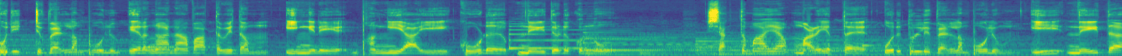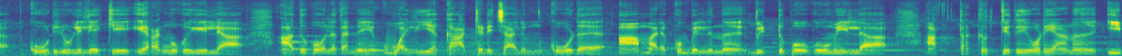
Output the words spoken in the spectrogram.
ഒരിറ്റ് വെള്ളം പോലും ഇറങ്ങാനാവാത്ത വിധം ഇങ്ങനെ ഭംഗിയായി കൂട് നെയ്തെടുക്കുന്നു. ശക്തമായ മഴയത്ത് ഒരു തുള്ളി വെള്ളം പോലും ഈ നെയ്ത കൂടിനുള്ളിലേക്ക് ഇറങ്ങുകയില്ല. അതുപോലെ തന്നെ വലിയ കാറ്റടിച്ചാലും കൂട് ആ മരക്കൊമ്പിൽ നിന്ന് വിട്ടുപോകുകയുമില്ല. അത്ര കൃത്യതയോടെയാണ് ഈ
